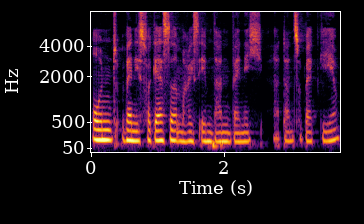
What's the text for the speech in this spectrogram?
und wenn ich es vergesse, mache ich es eben dann, wenn ich äh, dann zu Bett gehe.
